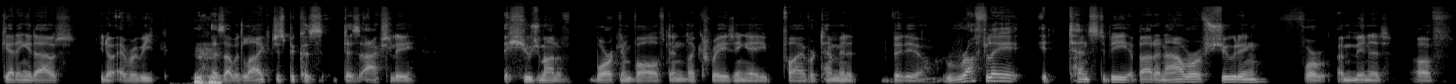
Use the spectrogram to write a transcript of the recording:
getting it out, you know, every week mm-hmm. as I would like, just because there's actually a huge amount of work involved in like creating a five or 10 minute video. Roughly, it tends to be about an hour of shooting for a minute of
